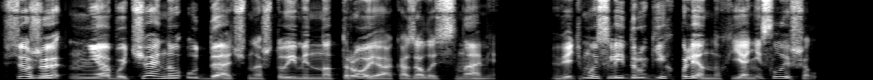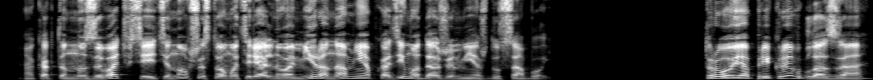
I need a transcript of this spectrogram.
Все же необычайно удачно, что именно трое оказалось с нами. Ведь мыслей других пленных я не слышал. А как-то называть все эти новшества материального мира нам необходимо даже между собой. Троя, прикрыв глаза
